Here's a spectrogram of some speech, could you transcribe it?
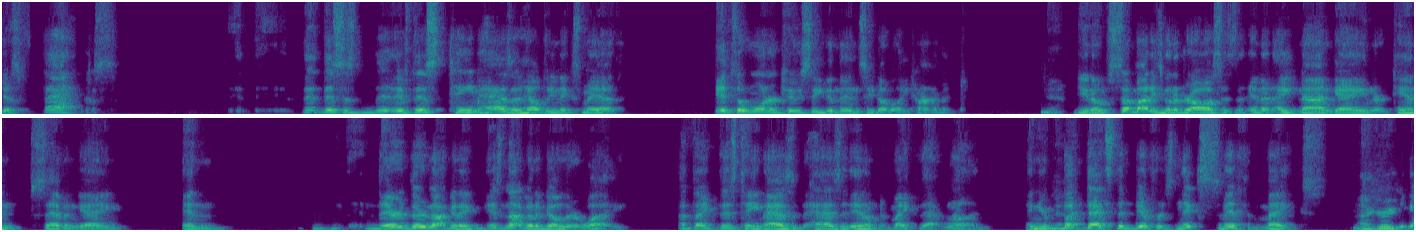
Just facts. This is if this team has a healthy Nick Smith, it's a one or two seed in the NCAA tournament. Yeah. You know, somebody's going to draw us in an 8 9 game or 10 7 game, and they're they're not going to it's not going to go their way. I think this team has has it in them to make that run. And you're Yeah. but that's the difference Nick Smith makes. I agree.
